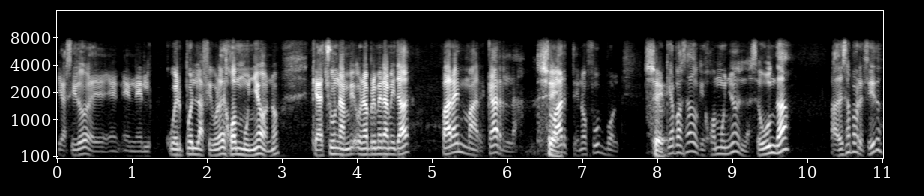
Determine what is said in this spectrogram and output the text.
y ha sido en, el cuerpo, en la figura de Juan Muñoz, ¿no? Que ha hecho una, primera mitad para enmarcarla. Su arte, no fútbol. ¿Qué ha pasado? Que Juan Muñoz en la segunda ha desaparecido.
